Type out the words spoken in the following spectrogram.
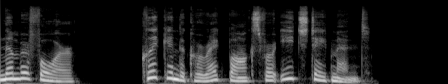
Number 4. Click in the correct box for each statement.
